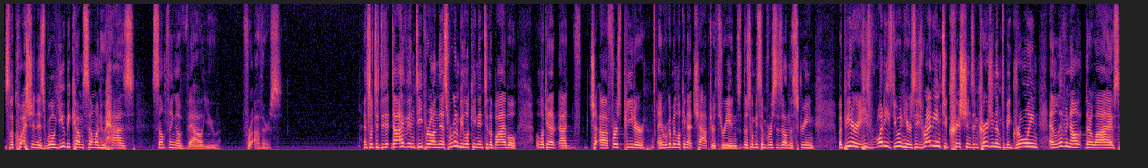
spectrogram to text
So the question is will you become someone who has something of value for others. And so, to d- dive in deeper on this, we're going to be looking into the Bible, looking at uh, ch- uh, 1 Peter, and we're going to be looking at chapter 3. And there's going to be some verses on the screen. But Peter, he's, what he's doing here is he's writing to Christians, encouraging them to be growing and living out their lives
